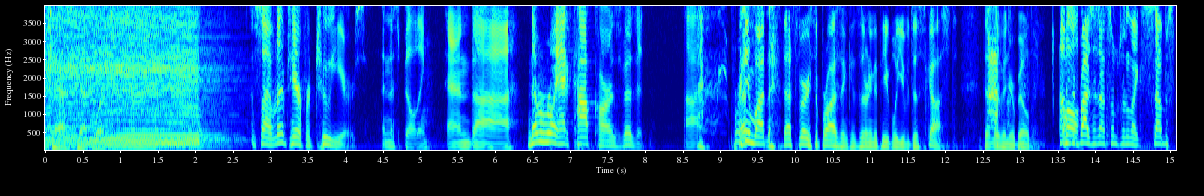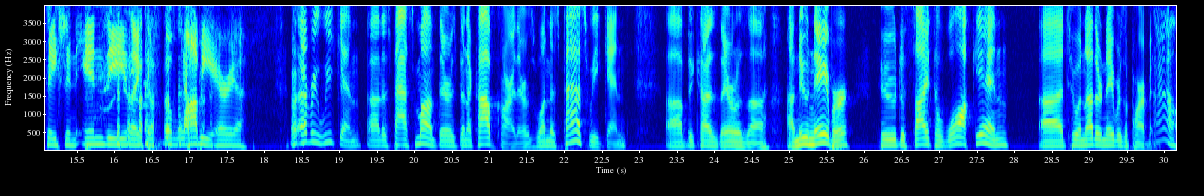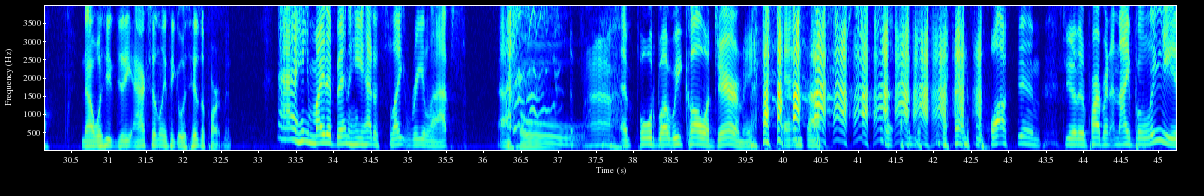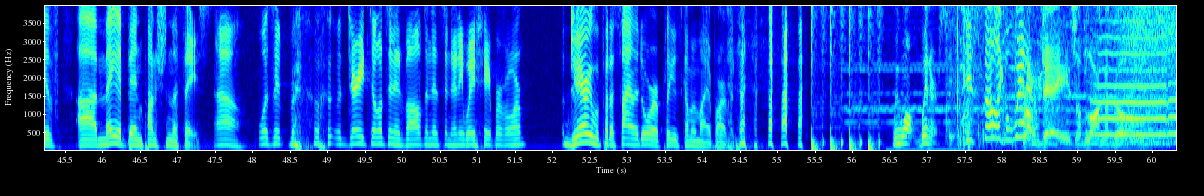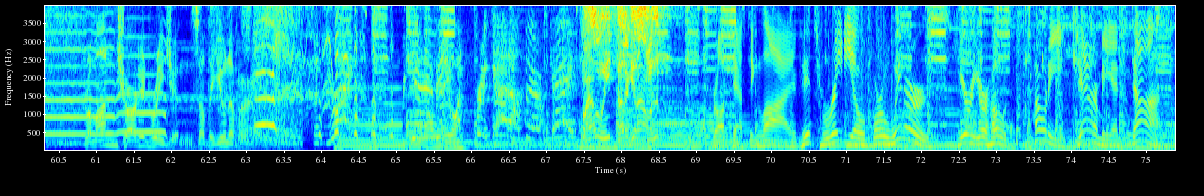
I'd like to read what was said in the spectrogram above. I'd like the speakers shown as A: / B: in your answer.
A: Podcast Network.
B: So I've lived here for two years in this building, and uh, never really had cop cars visit. Uh, pretty
C: That's,
B: much.
C: That's very surprising considering the people you've discussed that live in your building.
D: I'm
B: Well-
D: surprised there's not some sort of like substation in the like the, the lobby area.
B: Every weekend uh, this past month there has been a cop car there was one this past weekend uh, because there was a, a new neighbor who decided to walk in uh, to another neighbor's apartment
D: Wow.
C: Now, was he? Did he accidentally think it was his apartment?
B: Ah, he might have been he had a slight relapse
C: Oh,
B: and pulled what we call a jeremy and, uh, and, and walked in to the other apartment and i believe uh, may have been punched in the face
D: Oh, was it was Jerry Tillotson involved in this in any way, shape, or form?
B: jerry would put a sign on the door please come in my apartment
E: We want winners here. You smell like a winner!
F: From days of long ago. From uncharted regions of the universe. That's
E: right! We can't have anyone freak out out there, okay?
G: Well, we'd better get on with it.
H: Broadcasting live, it's Radio for Winners. Here are your hosts, Tony, Jeremy, and Don.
